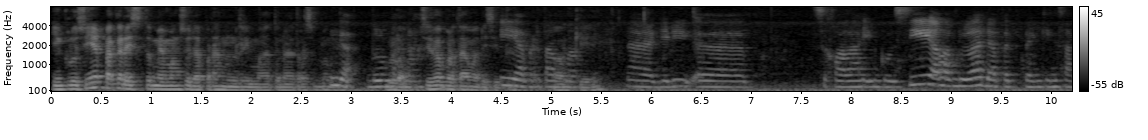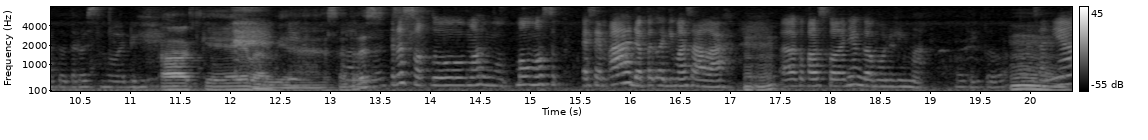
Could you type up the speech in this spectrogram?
Inklusinya apakah di situ memang sudah pernah menerima tunanetra sebelumnya? Enggak, belum pernah. Siapa pertama di situ? Iya, pertama. Oke. Nah, jadi eh, sekolah inklusi alhamdulillah dapat ranking satu terus waduh. Oke, luar biasa. Terus? Terus waktu mau, mau masuk SMA dapat lagi masalah. Mhm. Eh, kepala sekolahnya nggak mau nerima waktu itu. Hmm. Alasannya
